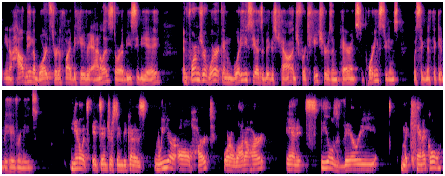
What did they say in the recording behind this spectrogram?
you know, how being a board certified behavior analyst or a BCBA informs your work and what do you see as the biggest challenge for teachers and parents supporting students with significant behavior needs? You know, it's it's interesting because we are all heart or a lot of heart and it feels very mechanical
